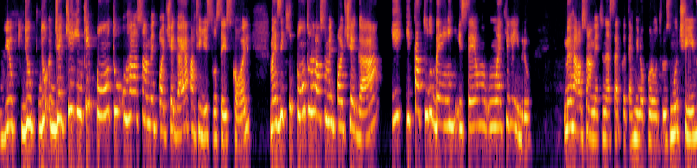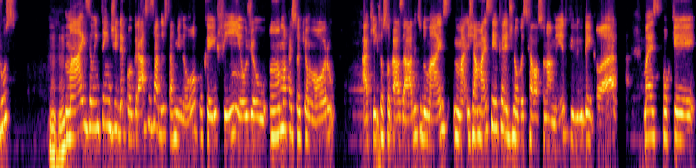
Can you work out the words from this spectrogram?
de, de, do- de que, em que ponto um relacionamento pode chegar, e a partir disso você escolhe, mas em que ponto o relacionamento pode chegar e, e tá tudo bem, e ser um, um equilíbrio. Meu relacionamento nessa época terminou por outros motivos, Uhum. mas eu entendi depois, graças a Deus terminou, porque enfim, hoje eu amo a pessoa que eu moro, aqui que eu sou casada e tudo mais, mas jamais ia querer de novo esse relacionamento, que fique bem claro, mas porque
